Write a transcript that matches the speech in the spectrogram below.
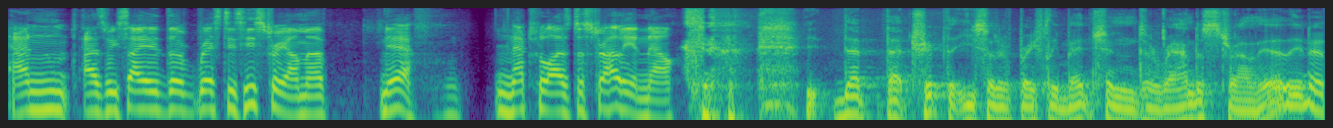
and as we say, the rest is history. I'm a yeah naturalized Australian now. that that trip that you sort of briefly mentioned around Australia, you know,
